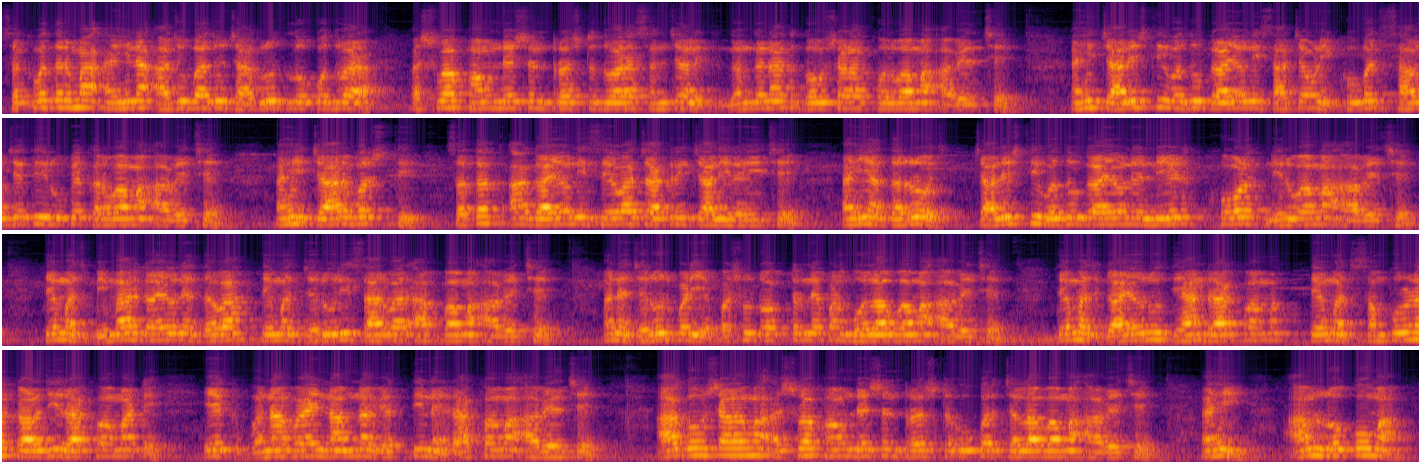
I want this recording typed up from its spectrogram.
સખવદરમાં અહીંના આજુબાજુ જાગૃત લોકો દ્વારા અશ્વા ફાઉન્ડેશન ટ્રસ્ટ દ્વારા સંચાલિત ગંગનાથ ગૌશાળા ખોલવામાં આવેલ છે. અહીં ચાલીસથી વધુ ગાયોની સાચવણી ખૂબ જ સાવચેતી રૂપે કરવામાં આવે છે. અહીં ચાર વર્ષથી સતત આ ગાયોની સેવા ચાકરી ચાલી રહી છે. અહીંયા દરરોજ ચાલીસથી વધુ ગાયોને નીડ ખોળ નીરવામાં આવે છે. તેમજ બીમાર ગાયોને દવા તેમજ જરૂરી સારવાર આપવામાં આવે છે. અને જરૂર પડીએ પશુ ડૉક્ટરને પણ બોલાવવામાં આવે છે. તેમજ ગાયોનું ધ્યાન રાખવામાં તેમજ સંપૂર્ણ કાળજી રાખવા માટે એક વનાભાઈ નામના વ્યક્તિને રાખવામાં આવેલ છે. આ ગૌશાળામાં અશ્વા ફાઉન્ડેશન ટ્રસ્ટ ઉપર ચલાવવામાં આવે છે. અહીં આમ લોકોમાં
